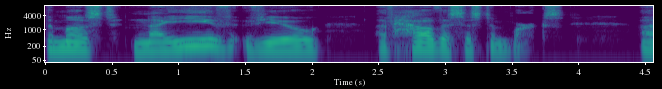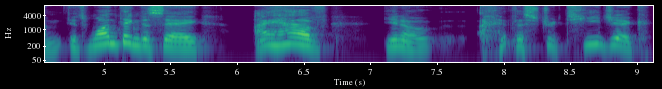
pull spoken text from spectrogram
the most naive view of how the system works. Um, it's one thing to say, I have, you know, the strategic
